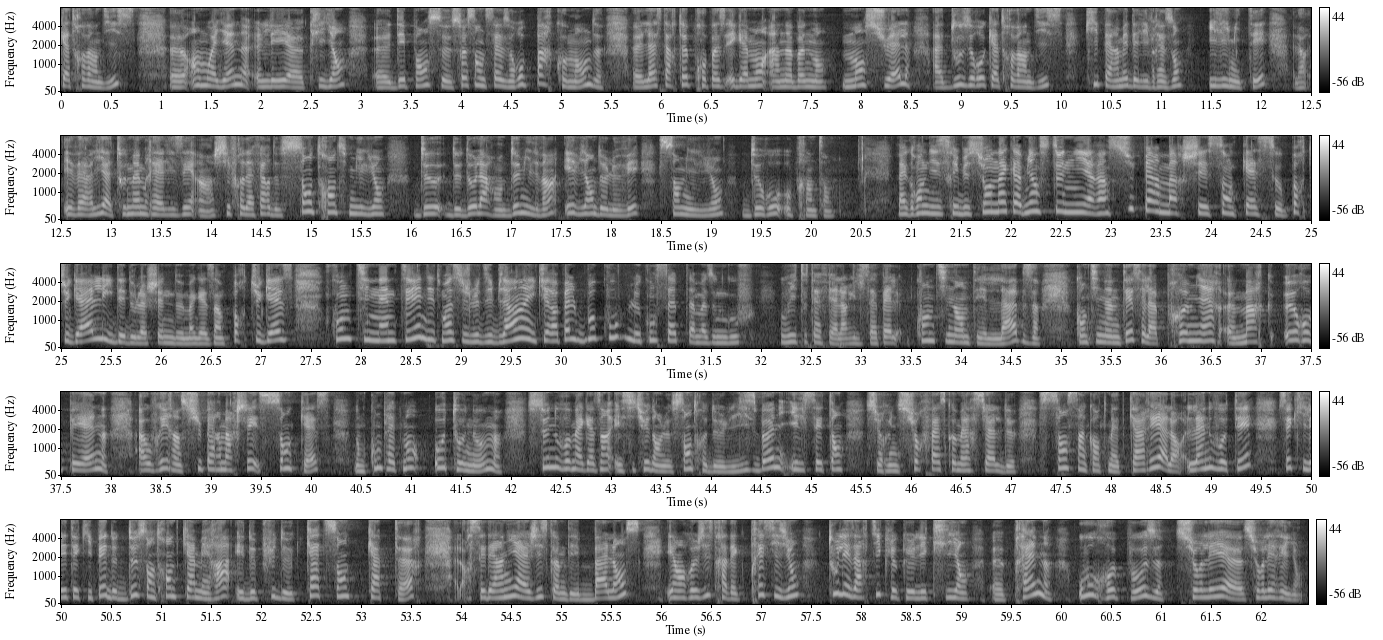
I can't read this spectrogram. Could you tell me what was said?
euh, en moyenne, les euh, clients euh, dépensent 76 euros par commande. la start-up propose également un abonnement mensuel à 12,90 euros qui permet des livraisons illimitées. Alors Everly a tout de même réalisé un chiffre d'affaires de 130 millions de, de dollars en 2020 et vient de lever 100 millions d'euros au printemps. La grande distribution n'a qu'à bien se tenir. Un supermarché sans caisse au Portugal, idée de la chaîne de magasins portugaise Continente, dites-moi si je le dis bien, et qui rappelle beaucoup le concept Amazon Go. Oui, tout à fait. Alors, il s'appelle Continente Labs. Continente, c'est la première euh, marque européenne à ouvrir un supermarché sans caisse, donc complètement autonome. Ce nouveau magasin est situé dans le centre de Lisbonne. Il s'étend sur une surface commerciale de 150 mètres carrés. Alors, la nouveauté, c'est qu'il est équipé de 230 caméras et de plus de 400 capteurs. Alors, ces derniers agissent comme des balances et enregistrent avec précision tous les articles que les clients euh, prennent ou reposent sur les, euh, sur les rayons.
